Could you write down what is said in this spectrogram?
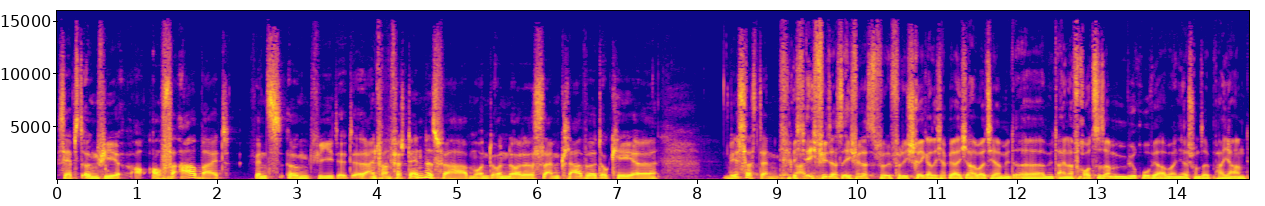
selbst irgendwie au- auf Arbeit wenn es irgendwie einfach ein Verständnis für haben und, und oder dass einem klar wird, okay, äh, wie ist das denn? Ich, gerade? ich finde das, ich finde das völlig schräg. Also ich habe ja, ich arbeite ja mit äh, mit einer Frau zusammen im Büro. Wir arbeiten ja schon seit ein paar Jahren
